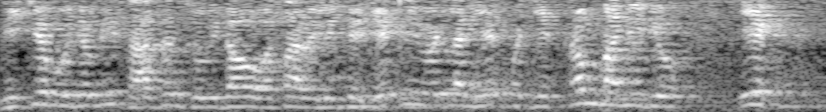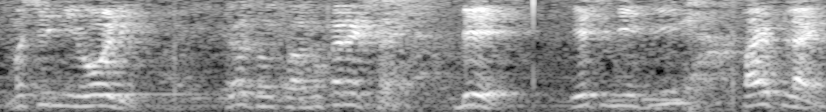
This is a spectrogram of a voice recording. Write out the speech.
નીચે મુજબની સાધન સુવિધાઓ વસાવેલી છે. જેટલી હોય એટલાની એક પછી એક ક્રમ બાંધી દો. એક, મશીનની ઓળી દસ હોસપાવરનું કનેક્શન બે એચડીપી પાઇપલાઇન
